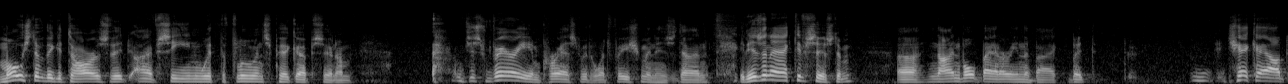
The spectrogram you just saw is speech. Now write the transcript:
most of the guitars that I've seen with the Fluence pickups in them, I'm just very impressed with what Fishman has done. It is an active system, uh, 9 volt battery in the back, but check out,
